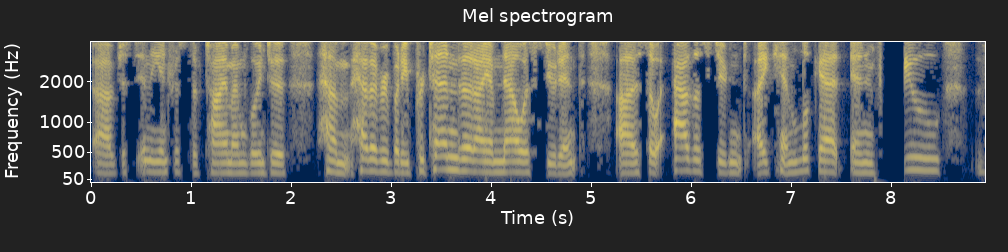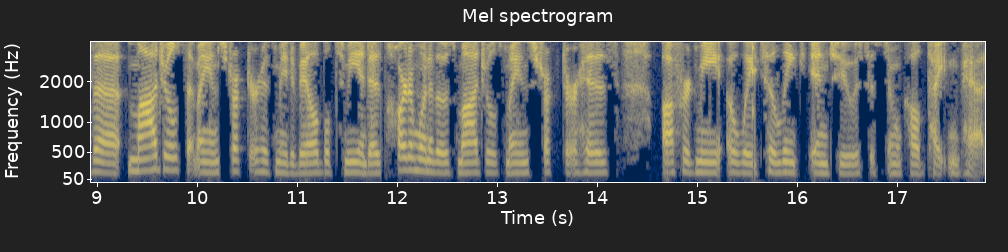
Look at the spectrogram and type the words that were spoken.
Uh, just in the interest of time, I'm going to um, have everybody pretend that I am now a student. Uh, so as a student, I can look at and view the modules that my instructor has made available to me. And as part of one of those modules, my instructor has offered me a way to link into a system called TitanPad.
